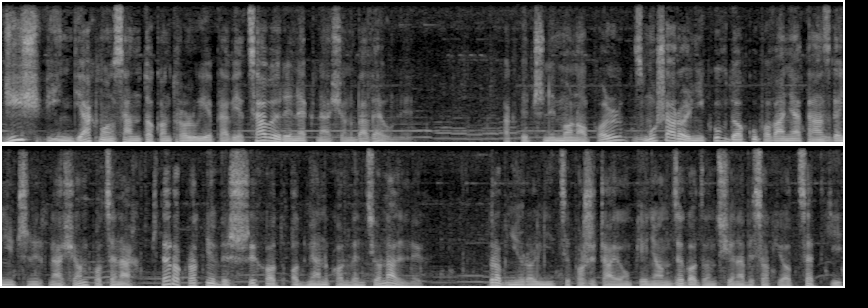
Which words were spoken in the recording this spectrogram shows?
Dziś w Indiach Monsanto kontroluje prawie cały rynek nasion bawełny. Faktyczny monopol zmusza rolników do kupowania transgenicznych nasion po cenach czterokrotnie wyższych od odmian konwencjonalnych. Drobni rolnicy pożyczają pieniądze, godząc się na wysokie odsetki.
